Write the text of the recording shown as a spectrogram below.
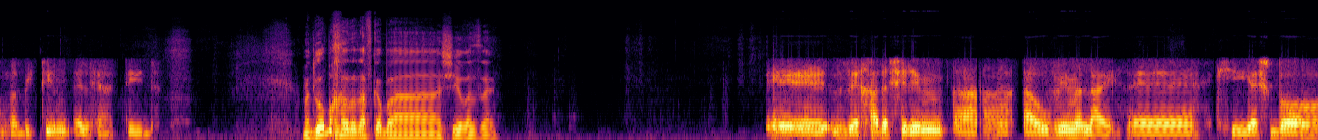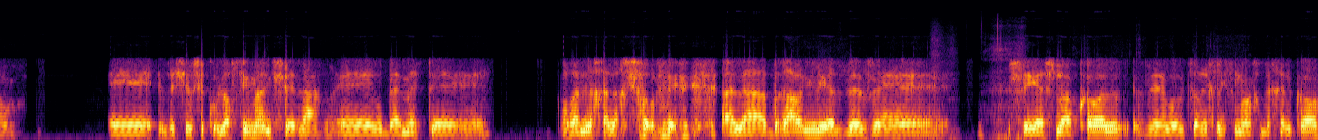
ומביטים אל העתיד. מדוע בחרת דווקא בשיר הזה? אה, זה אחד השירים האהובים עליי, אה, כי יש בו, אה, זה שיר שכולו סימן שאלה, הוא באמת גורם לך לחשוב על הבראונלי הזה, ושיש לו הכל, והוא צריך לשמוח בחלקו,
